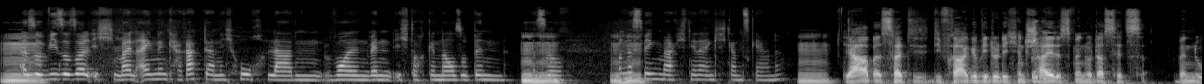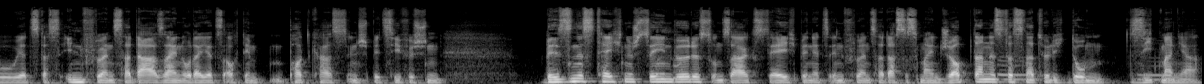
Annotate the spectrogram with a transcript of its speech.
Mhm. Also wieso soll ich meinen eigenen Charakter nicht hochladen wollen, wenn ich doch genauso bin? Mhm. Also, und mhm. deswegen mag ich den eigentlich ganz gerne. Mhm. Ja, aber es ist halt die, die Frage, wie du dich entscheidest, wenn du das jetzt wenn du jetzt das Influencer-Dasein oder jetzt auch den Podcast in spezifischen business-technisch sehen mhm. würdest und sagst, hey, ich bin jetzt Influencer, das ist mein Job, dann ist mhm. das natürlich dumm. Sieht man ja.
